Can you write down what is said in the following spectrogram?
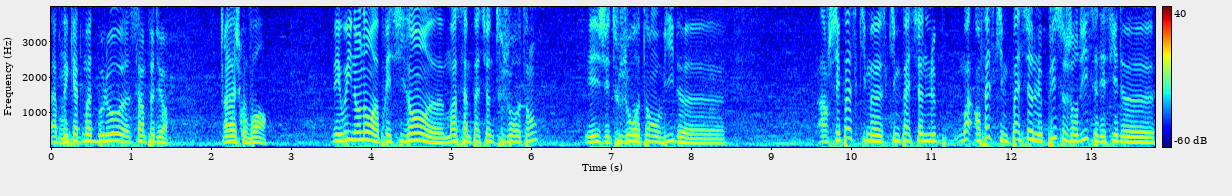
Après Mhm. 4 mois de boulot, euh, c'est un peu dur. Ouais, je comprends. Mais oui, non, non, après 6 ans, euh, moi ça me passionne toujours autant. Et j'ai toujours autant envie de. Alors je sais pas ce qui me, ce qui me passionne le Moi, en fait, ce qui me passionne le plus aujourd'hui, c'est d'essayer de.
